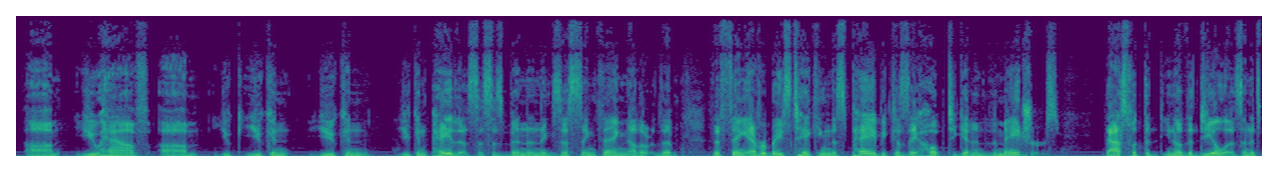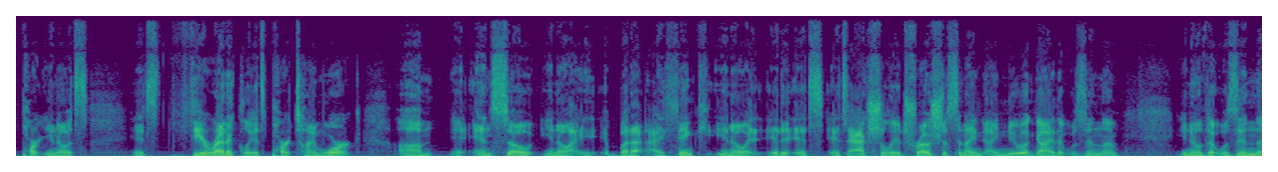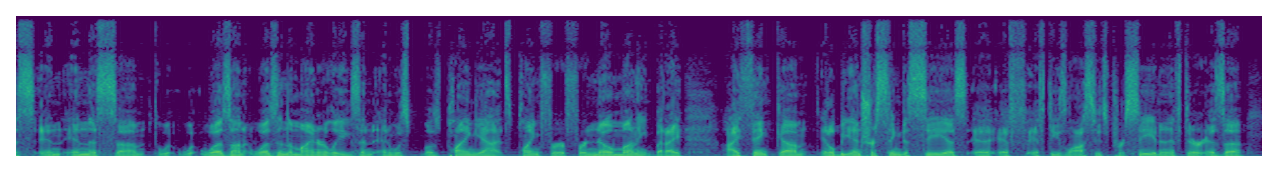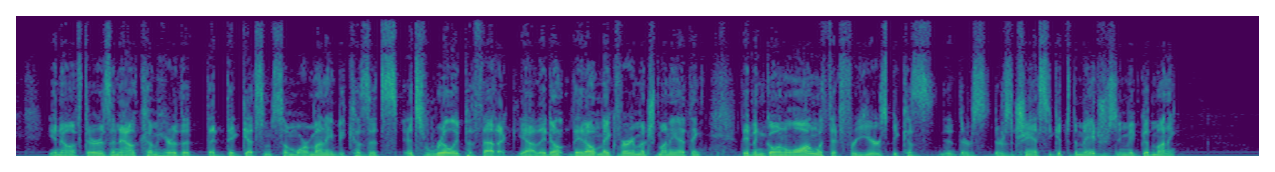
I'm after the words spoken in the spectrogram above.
Um, you have um, you you can you can you can pay this. This has been an existing thing. Now the the the thing everybody's taking this pay because they hope to get into the majors. That's what the you know the deal is, and it's part you know it's it's theoretically it's part-time work. Um, and so you know I, but I, I think you know it, it, it's it's actually atrocious. And I, I knew a guy that was in the you know that was in this in in this um, w- w- was on was in the minor leagues and, and was was playing. Yeah it's playing for for no money. But I I think um, it'll be interesting to see us if if these lawsuits proceed and if there is a you know, if there is an outcome here that, that, that gets them some more money because it's it's really pathetic. Yeah, they don't they don't make very much money. I think they've been going along with it for years because there's there's a chance you get to the majors and you make good money.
